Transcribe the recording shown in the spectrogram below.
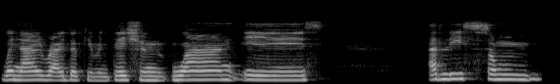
when I write documentation, one is at least some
